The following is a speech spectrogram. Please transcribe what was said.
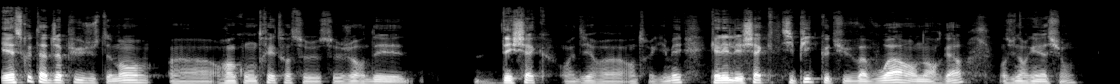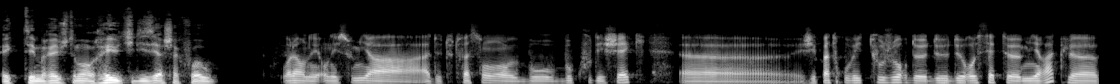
Et est-ce que tu as déjà pu justement, heu, rencontrer toi ce genre d'é d'échec, on va dire, heu, entre guillemets? Quel est l'échec typique que tu vas voir en orga, dans une organisation et que tu aimerais justement réutiliser à chaque fois ou? Voilà, on est on est soumis à de toute façon, beaucoup d'échecs. J'ai pas trouvé toujours de de de recette, miracle,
